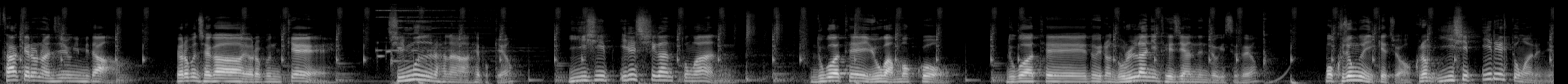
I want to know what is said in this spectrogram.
스타캐론 안지중입니다. 여러분 제가 여러분께 질문을 하나 해볼게요. 21시간 동안 누구한테 욕 안 먹고 누구한테도 이런 논란이 되지 않는 적 있으세요? 뭐 그 정도는 있겠죠. 그럼 21일 동안은요?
